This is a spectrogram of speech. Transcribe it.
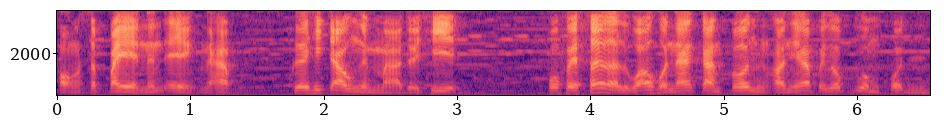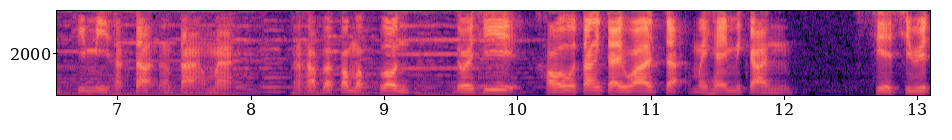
ของสเปนนั่นเองนะครับ เพื่อที่จะเอาเงินมาโดยที่โปรเฟสเซอร์หรือว่าหัวหน้าการปล้นของเขาเนี่ยไปรวบรวมคนที่มีทักษะต่างๆมา นะครับ แล้วก็มาปล้น โดยที่เขาตั้งใจว่าจะไม่ให้มีการเสียชีวิต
